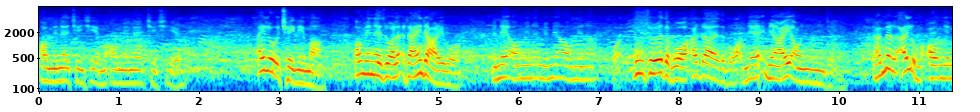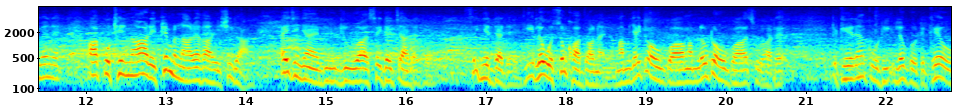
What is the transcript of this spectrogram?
အောင်မြင်တဲ့အချိန်ရှိရမအောင်မြင်တဲ့အချိန်ရှိရအဲ့လိုအချိန်လေးမှာအောင်မြင်နေဆိုတာလည်းအတိုင်းအတာတွေပေါ့ နည်းနည်းအောင်မြင်နေမြင်မြင်အောင်မြင်တာပေါ့လူဆိုတဲ့သဘောအတ္တရဲ့သဘောအများအများကြီးအောင်မြင်ကြတယ်ဒါပေမဲ့လည်းအဲ့လိုမအောင်မြင်မဲနဲ့အာကိုထင်တာတွေဖြစ်မလာတဲ့ခါတွေရှိတာအဲ့ဒီအချိန်ကျရင်လူလူကစိတ်တက်ကြတယ်စိတ်ညစ်တတ်တယ်ဒီအလုပ်ကိုစွန့်ခွာသွားနိုင်တယ်ငါမရိုက်တော့ဘူးကွာငါမလုပ်တော့ဘူးကွာဆိုတာတဲ့တကယ်တမ်းကိုဒီအလုပ်ကိုတကယ်ကို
